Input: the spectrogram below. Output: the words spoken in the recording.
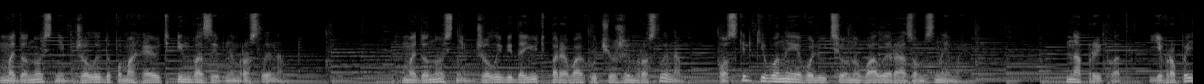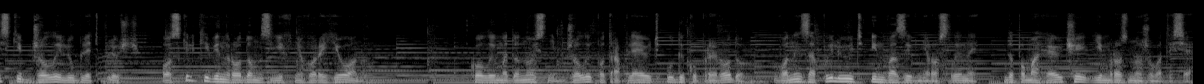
Медоносні бджоли допомагають інвазивним рослинам. Медоносні бджоли віддають перевагу чужим рослинам, оскільки вони еволюціонували разом з ними. Наприклад, європейські бджоли люблять плющ, оскільки він родом з їхнього регіону. Коли медоносні бджоли потрапляють у дику природу, вони запилюють інвазивні рослини, допомагаючи їм розмножуватися.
